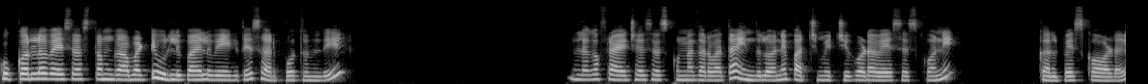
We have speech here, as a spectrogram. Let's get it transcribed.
కుక్కర్లో వేసేస్తాం కాబట్టి ఉల్లిపాయలు వేగితే సరిపోతుంది. ఇలాగ ఫ్రై చేసేసుకున్న తర్వాత ఇందులోనే పచ్చిమిర్చి కూడా వేసేసుకొని కలిపేసుకోవడం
